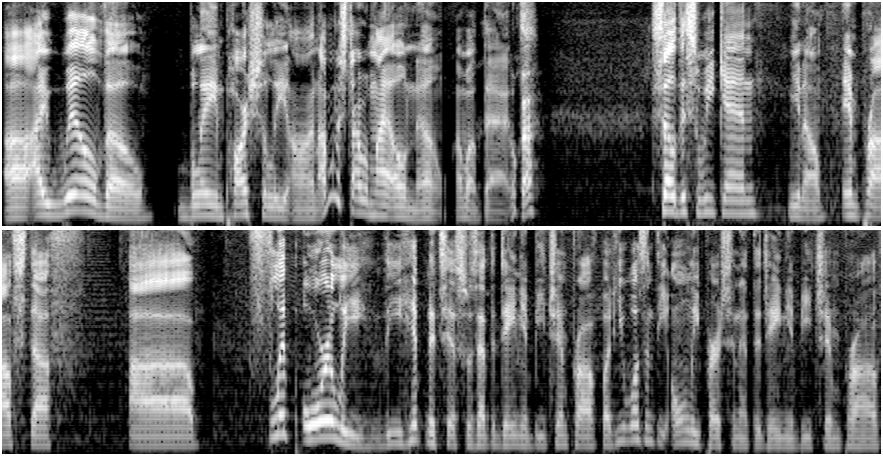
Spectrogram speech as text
Uh, I will though blame partially on. I'm gonna start with my own no. How about that? Okay. So this weekend, you know, improv stuff. Uh, Flip Orley, the hypnotist, was at the Dania Beach Improv, but he wasn't the only person at the Dania Beach Improv.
